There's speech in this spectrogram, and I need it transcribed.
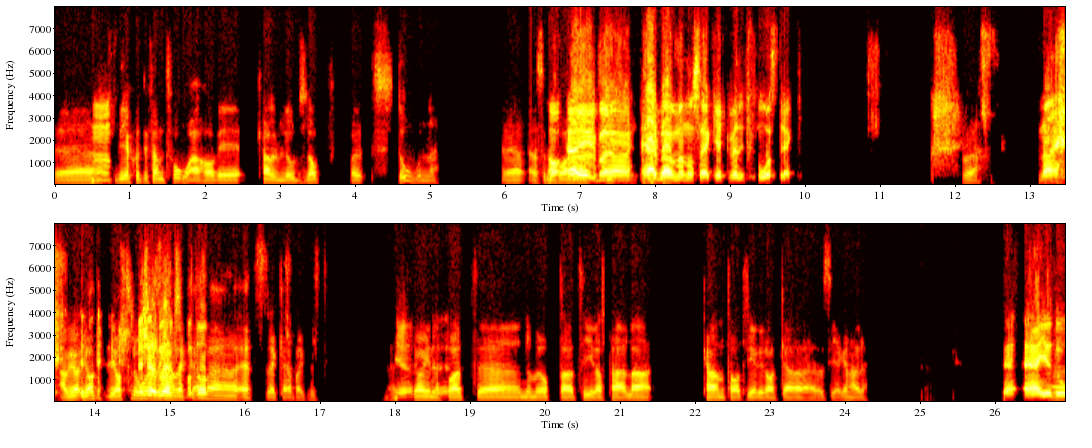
Eh, mm. V75 2 har vi kallblodslopp för ston. Eh, alltså ja, bara... här, är bara, här behöver man nog säkert väldigt få streck. Tror jag. Nej. Ja, jag, jag, jag tror att det kan räcka med ett streck här faktiskt. Yeah. Jag är inne på att uh, nummer åtta, Tiras Pärla, kan ta tredje raka segern här. Det är ju då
